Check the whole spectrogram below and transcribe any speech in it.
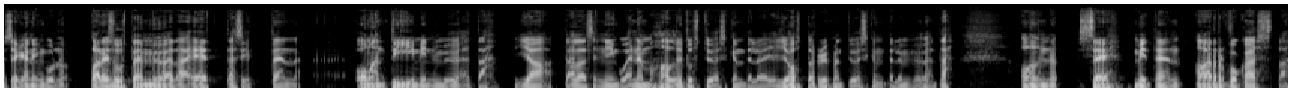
sekä niin kuin parisuhteen myötä että sitten oman tiimin myötä ja tällaisen niin kuin enemmän hallitustyöskentelyä ja johtoryhmän työskentelyn myötä on se, miten arvokasta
